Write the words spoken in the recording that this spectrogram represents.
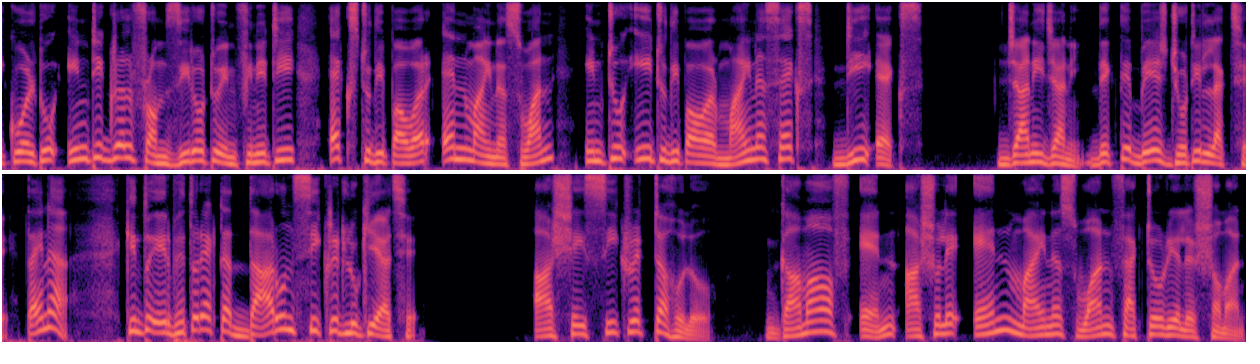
equal to integral from zero to infinity x to the power n minus one into e to the power minus x dx জানি জানি, দেখতে বেশ জটিল লাগছে, তাই না? কিন্তু এর ভেতরে একটা দারুণ সিক্রেট লুকিয়ে আছে। আর সেই সিক্রেটটা হলো, গামা অফ এন আসলে এন মাইনাস ওয়ান ফ্যাক্টোরিয়ালের সমান।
